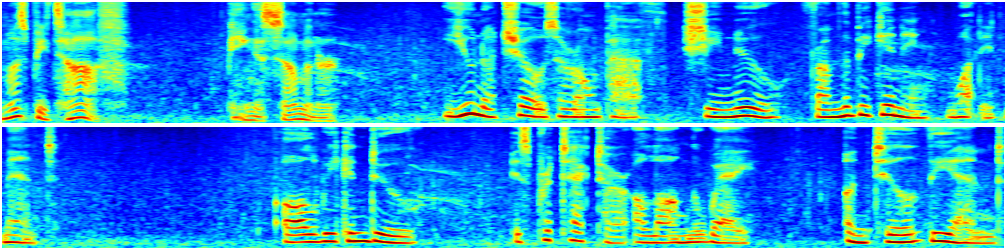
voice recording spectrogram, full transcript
It must be tough, being a summoner. Yuna chose her own path. She knew from the beginning what it meant. All we can do is protect her along the way until the end.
